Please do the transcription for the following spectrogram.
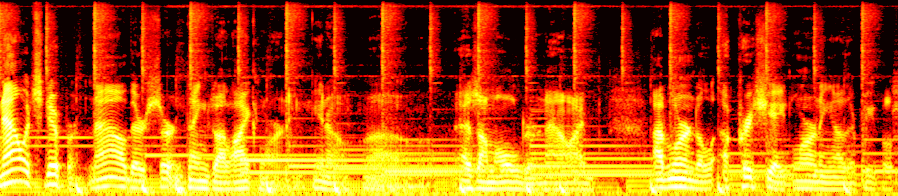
Now it's different. Now there's certain things I like learning. You know, uh, as I'm older now, I've I've learned to appreciate learning other people's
